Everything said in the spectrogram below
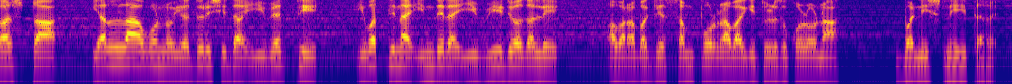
ಕಷ್ಟ ಎಲ್ಲವನ್ನು ಎದುರಿಸಿದ ಈ ವ್ಯಕ್ತಿ ಇವತ್ತಿನ ಇಂದಿನ ಈ ವಿಡಿಯೋದಲ್ಲಿ ಅವರ ಬಗ್ಗೆ ಸಂಪೂರ್ಣವಾಗಿ ತಿಳಿದುಕೊಳ್ಳೋಣ. ಬನ್ನಿ ಸ್ನೇಹಿತರೆ.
